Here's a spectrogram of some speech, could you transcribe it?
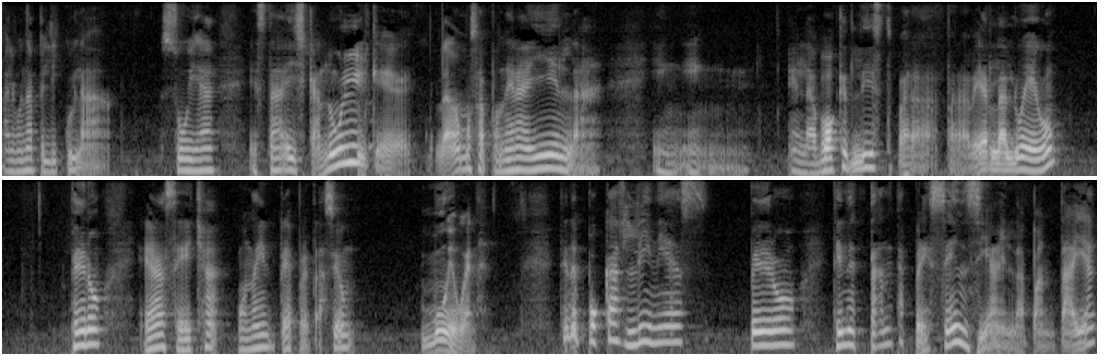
alguna película suya. Está Ishkanul, que la vamos a poner ahí en la, en, la bucket list para, para verla luego. Pero ella se echa una interpretación muy buena. Tiene pocas líneas, pero tiene tanta presencia en la pantalla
